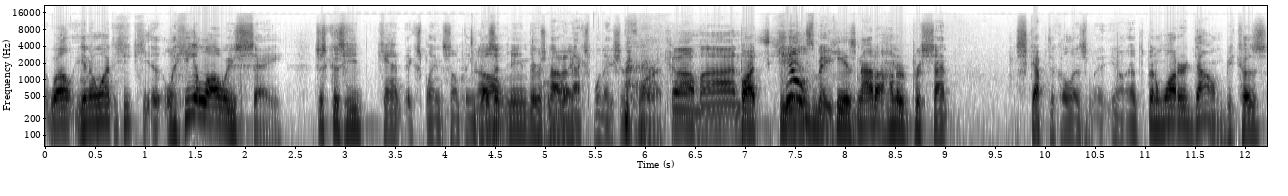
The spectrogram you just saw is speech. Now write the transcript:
well, you know what? He he'll always say, just because he can't explain something oh, doesn't mean there's not an explanation for it. Come on. But he kills is, me. He is not 100% skeptical as you know. It's been watered down because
